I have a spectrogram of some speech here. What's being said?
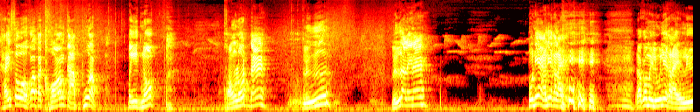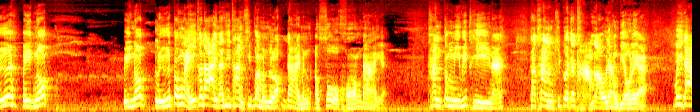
ใช้โซ่ก็ไปคล้องกับพวกปีกนกของรถนะ หรือ หรืออะไรนะ ตัวเนี้ยเรียกอะไร เราก็ไม่รู้เรียกอะไร หรือปีกนก ปีกนกหรือตรงไหนก็ได้นะที่ท่านคิดว่ามันล็อกได้มันเอาโซ่คล้องได้อะท่านต้องมีวิธีนะ ถ้าท่านคิดว่าจะถามเราอย่างเดียวเลยอะไม่ได้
